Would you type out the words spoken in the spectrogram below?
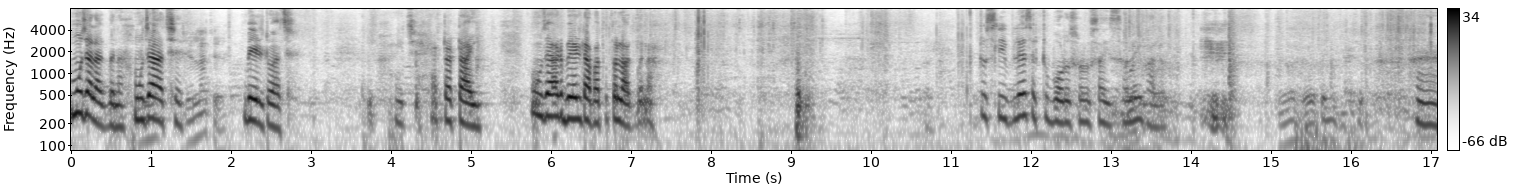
মোজা লাগবে না মোজা আছে। বেল্টও আছে। একটা টাই মোজা আর বেল্ট আপাতত লাগবে না। একটু স্লিভলেস একটু বড় সড়ো সাইজ হলেই ভালো। হ্যাঁ।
